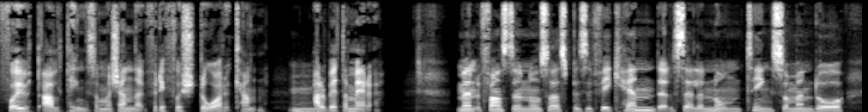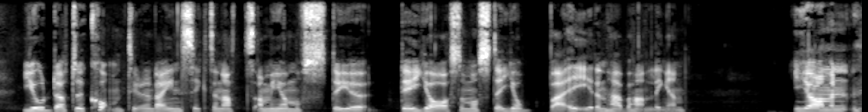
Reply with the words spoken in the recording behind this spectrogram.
få ut allting som man känner, för det är först då du kan Mm. arbeta med det. Men fanns det någon så här specifik händelse eller någonting som ändå gjorde att du kom till den där insikten att ja, men jag måste ju, det är jag som måste jobba i den här behandlingen? Ja, men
